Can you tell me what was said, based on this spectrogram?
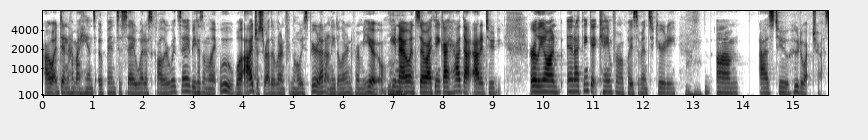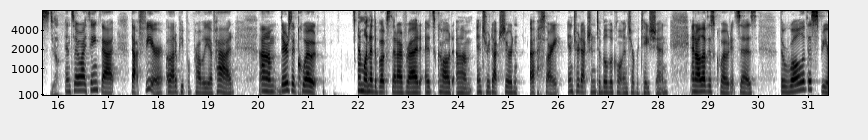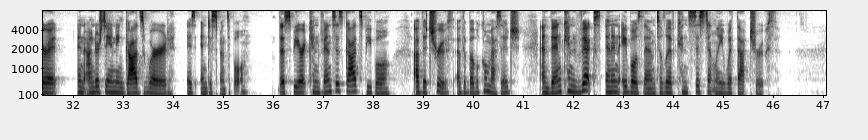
I didn't have my hands open to say what a scholar would say because I'm like, ooh, well, I just rather learn from the Holy Spirit. I don't need to learn from you, you know? And so I think I had that attitude early on. And I think it came from a place of insecurity um, as to who do I trust? Yeah. And so I think that that fear, a lot of people probably have had. Um, there's a quote in one of the books that I've read. It's called um, Introduction. Uh, sorry, Introduction to Biblical Interpretation, and I love this quote. It says, "The role of the Spirit in understanding God's word is indispensable. The Spirit convinces God's people of the truth of the biblical message." And then convicts and enables them to live consistently with that truth.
